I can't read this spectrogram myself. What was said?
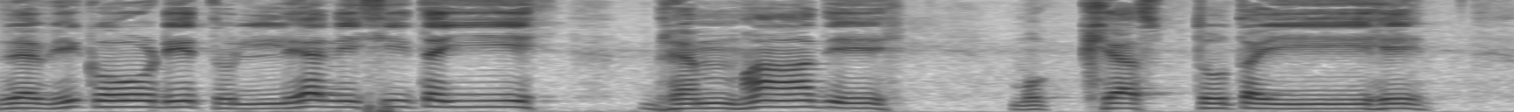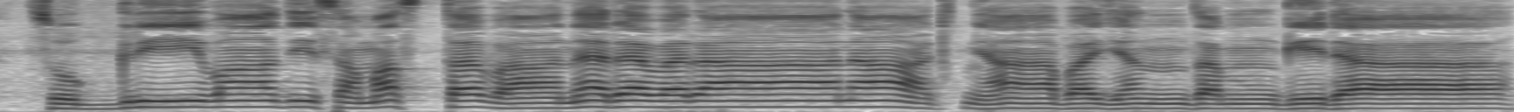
रविकोडितुल्यनिशितैः ब्रह्मादिमुख्यस्तुतैः സുഗ്രീവാദിസമസ്തവാനരവരാനാജ്ഞാപയന്തം ഗിരാ.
